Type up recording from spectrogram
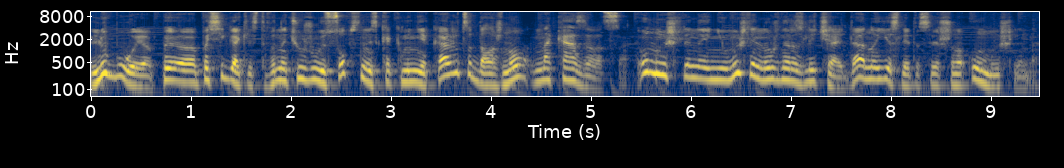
любое э, посягательство на чужую собственность, как мне кажется, должно наказываться. Умышленно и неумышленно нужно различать, да, но если это совершено умышленно,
